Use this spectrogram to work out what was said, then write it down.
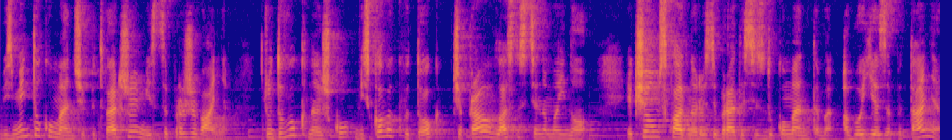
візьміть документ, що підтверджує місце проживання, трудову книжку, військовий квиток чи право власності на майно. Якщо вам складно розібратися з документами або є запитання,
